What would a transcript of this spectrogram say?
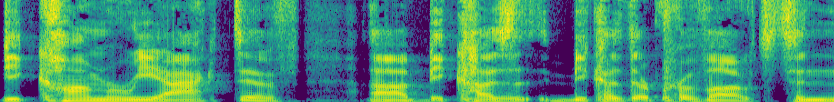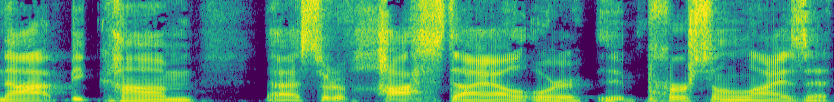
become reactive uh, because because they're provoked, to not become uh, sort of hostile or personalize it.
